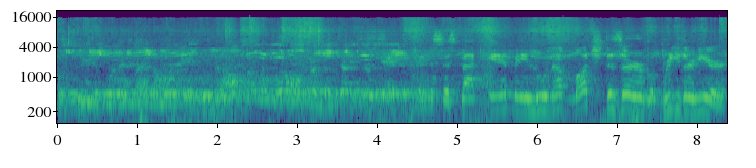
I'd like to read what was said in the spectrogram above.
And assist back in. May Luna much deserved breather here.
